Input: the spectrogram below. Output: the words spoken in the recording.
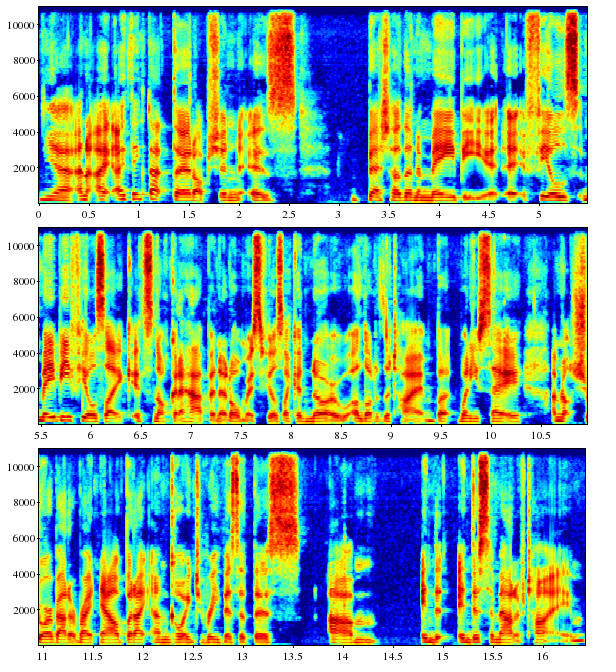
Yeah. And I, I think that third option is better than a maybe. It, it feels maybe feels like it's not going to happen. It almost feels like a no a lot of the time. But when you say I'm not sure about it right now, but I am going to revisit this um, in the in this amount of time,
